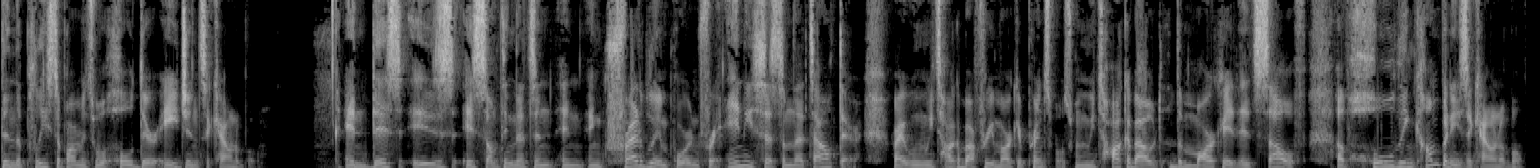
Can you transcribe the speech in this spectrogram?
then the police departments will hold their agents accountable and this is is something that's an, an incredibly important for any system that's out there right when we talk about free market principles when we talk about the market itself of holding companies accountable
